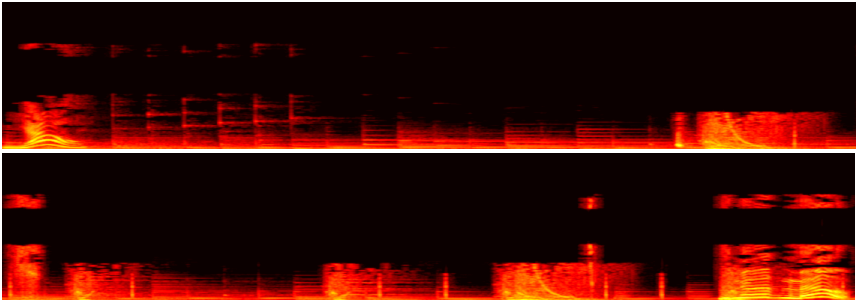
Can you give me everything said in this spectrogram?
Meow. Smooth move.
